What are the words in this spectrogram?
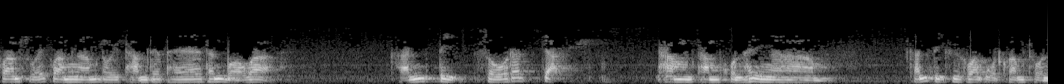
ความสวยความงามโดยธรรมแท้ๆท่านบอกว่า ขันติโสรจักทำทำคนให้งาม ขันติคือความอดความทน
